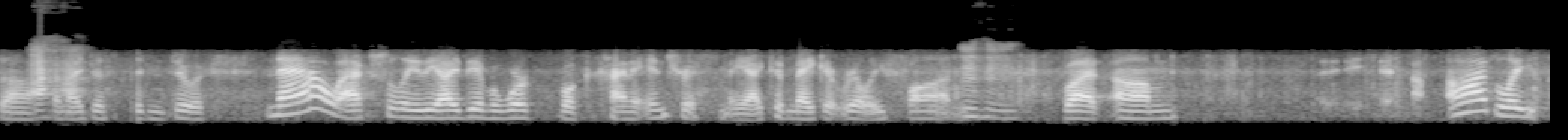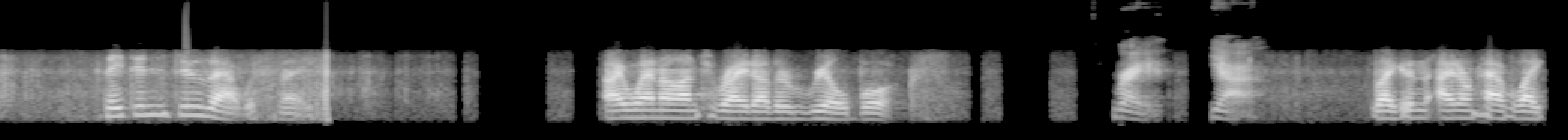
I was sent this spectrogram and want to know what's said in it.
stuff uh-huh. and I uh-huh. just didn't do it. Now actually the idea of a workbook kind of interests me. I could make it really fun. Mm-hmm. But um oddly they didn't do that with me. I went on to write other real books. Right. Yeah. Like, and I don't have like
